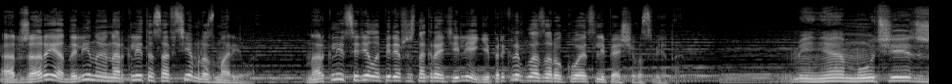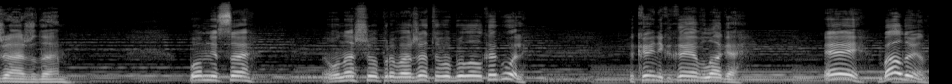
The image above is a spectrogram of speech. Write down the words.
От жары Аделину и Нарклита совсем разморило. Нарклит сидел, оперевшись на край телеги, прикрыв глаза рукой от слепящего света. «Меня мучает жажда. Помнится, у нашего провожатого был алкоголь. Какая-никакая влага. Эй, Балдуин,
